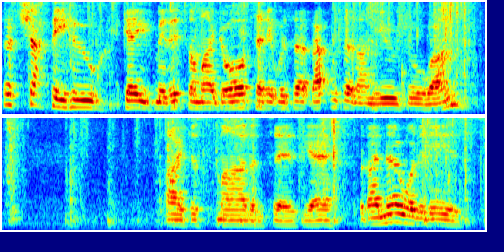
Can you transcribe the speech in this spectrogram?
The chappie who gave me this on my door said it was a, that was an unusual one. I just smiled and says yes, but I know what it is.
